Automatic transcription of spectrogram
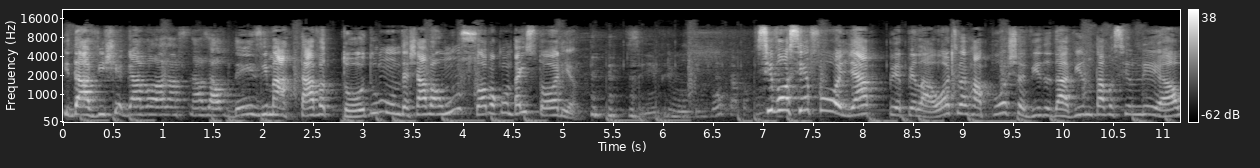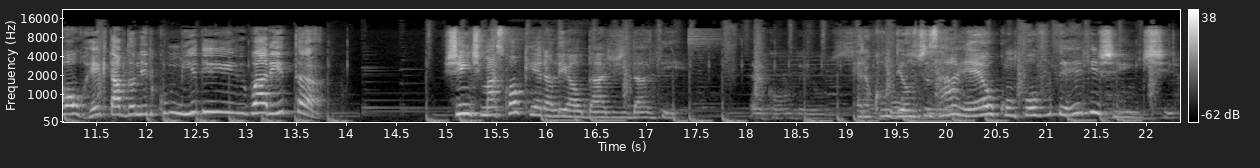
E Davi chegava lá nas, nas, aldeias e matava todo mundo, deixava um só pra contar a história. Sempre um tem que voltar pra contar. Se você for olhar pela ótica, você vai falar, poxa vida, Davi não estava sendo leal ao rei que estava dando ele comida e guarita. Gente, mas qual que era a lealdade de Davi? Era com Deus. Era com Deus de Israel, com o povo dele, gente.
